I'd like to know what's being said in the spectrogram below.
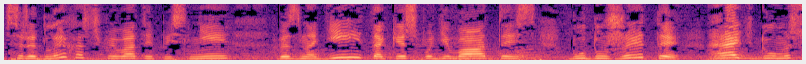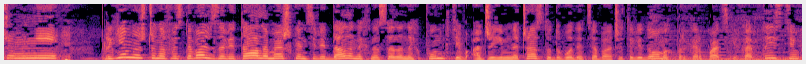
серед лиха співати пісні, без надії таки сподіватись, буду жити, геть думи сумні. Приємно, що на фестиваль завітали мешканці віддалених населених пунктів, адже їм не часто доводиться бачити відомих прикарпатських артистів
